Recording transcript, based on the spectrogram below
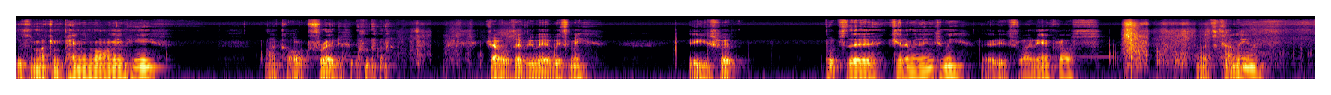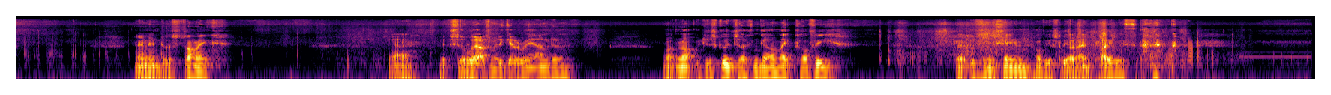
This is my companion while I'm in here. I call it Fred. Travels everywhere with me. He's what puts the ketamine into me. There it is floating across. Let's come in and into the stomach. So it still allows me to get around and whatnot, which is good so I can go and make coffee. But this is a machine obviously I don't play with.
